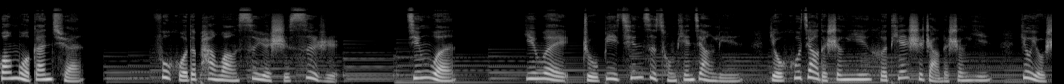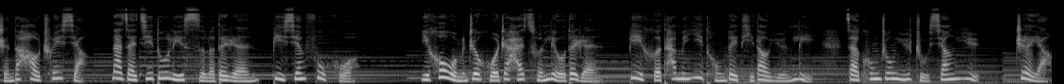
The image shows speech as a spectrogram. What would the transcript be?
荒漠甘泉，复活的盼望。四月十四日，经文：因为主必亲自从天降临，有呼叫的声音和天使长的声音，又有神的号吹响。那在基督里死了的人必先复活，以后我们这活着还存留的人，必和他们一同被提到云里，在空中与主相遇。这样，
